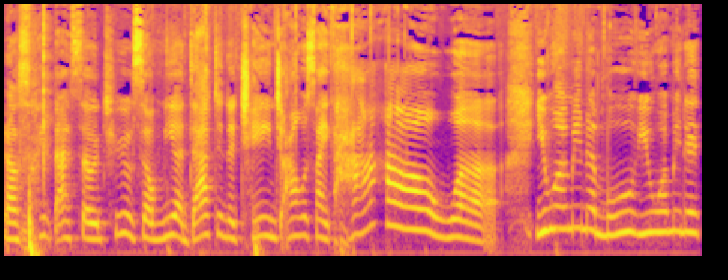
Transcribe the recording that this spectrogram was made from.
And I was like, "That's so true." So me adapting to change, I was like, "How? You want me to move? You want me to?"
